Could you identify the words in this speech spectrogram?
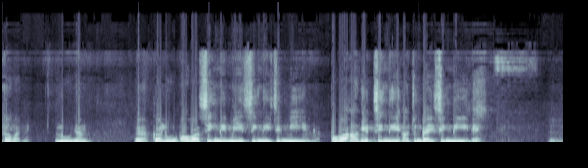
แต่ว่านี่รู้หยังเออก็รู้เพราะว่าสิ่งนี้มีสิ่งนี้จึงมีเพราะว่าเฮาเฮ็ดสิ่งนี้เฮาจึงได้สิ่งนี้เด้เออ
